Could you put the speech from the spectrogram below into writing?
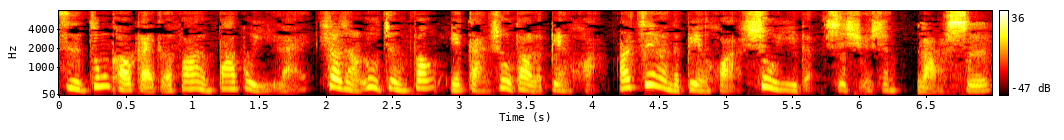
自中考改革方案发布以来，校长陆正芳也感受到了变化，而这样的变化受益的是学生。老师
